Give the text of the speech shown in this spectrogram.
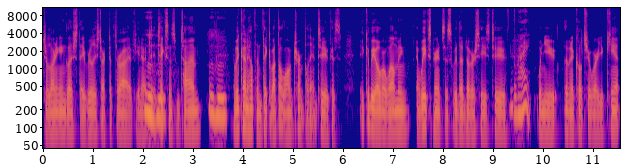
to learning english they really start to thrive you know it, it Mhm. takes them some time Mm-hmm. and we kind of help them think about the long-term plan too because it could be overwhelming and we experienced this we lived overseas too right when you live in a culture where you can't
